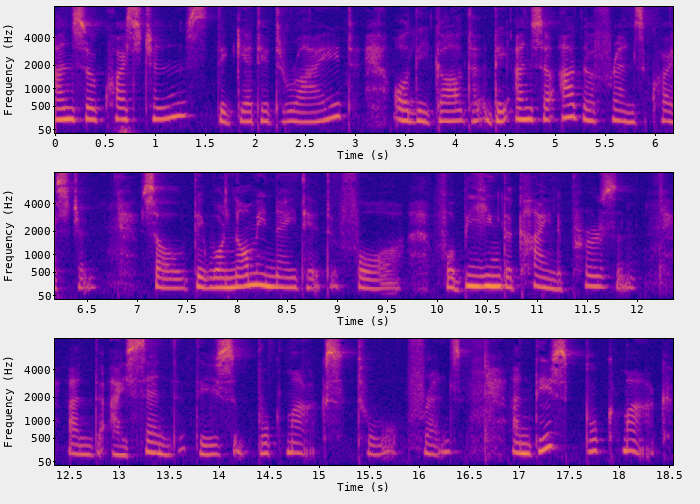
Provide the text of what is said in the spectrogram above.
answer questions, they get it right, or they got they answer other friends' question. So they were nominated for for being the kind person. And I sent these bookmarks to friends. And this bookmark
